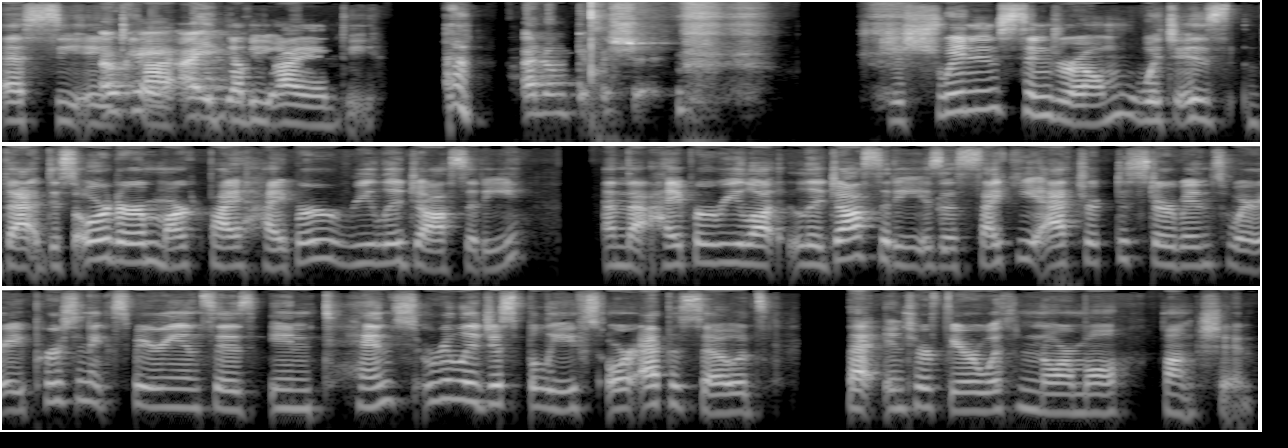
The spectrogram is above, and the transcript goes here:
S C H I W I N D. I don't give a shit. Geschwind syndrome, which is that disorder marked by hyperreligiosity. And that hyperreligiosity is a psychiatric disturbance where a person experiences intense religious beliefs or episodes that interfere with normal function.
